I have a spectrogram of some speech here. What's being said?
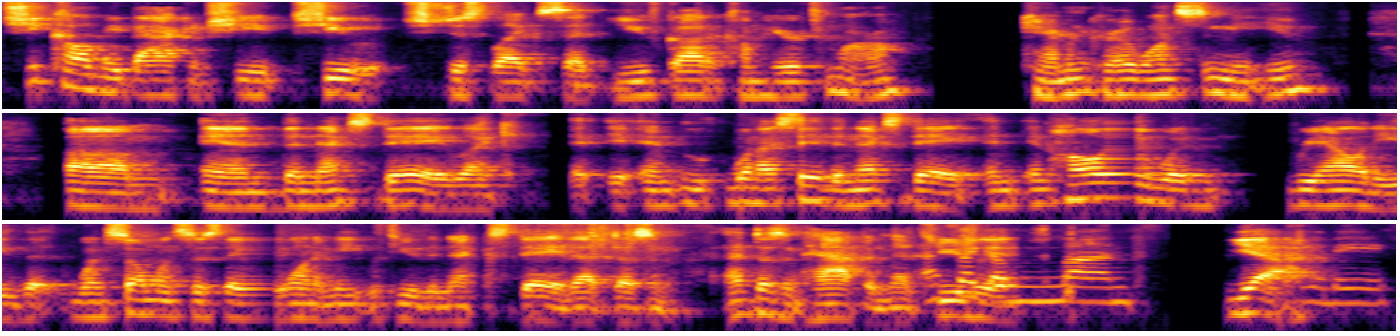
she called me back and she she she just like said, you've got to come here tomorrow. Cameron Crowe wants to meet you. Um, and the next day, like, and when I say the next day, in, in Hollywood reality, that when someone says they want to meet with you the next day, that doesn't that doesn't happen. That's, That's usually like a month, yeah maybe.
